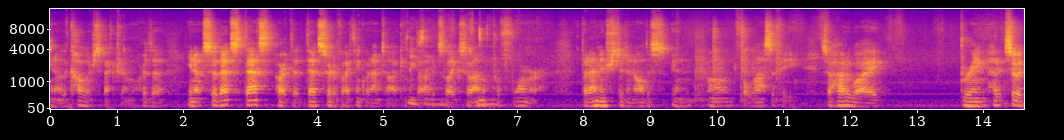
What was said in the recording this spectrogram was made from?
you know the color spectrum or the you know so that's that's the part that that's sort of i think what i'm talking about. it's like so i'm a mm-hmm. performer but i'm interested in all this in on philosophy. So how do i bring how do, so it,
